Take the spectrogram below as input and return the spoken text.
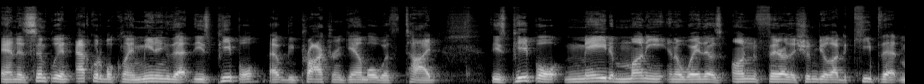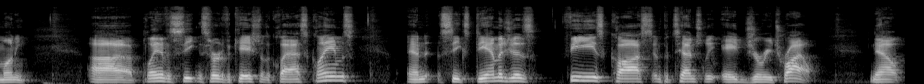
and is simply an equitable claim, meaning that these people, that would be Procter and Gamble with Tide, these people made money in a way that was unfair. They shouldn't be allowed to keep that money. Uh, plaintiff is seeking certification of the class claims and seeks damages fees, costs, and potentially a jury trial. Now,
